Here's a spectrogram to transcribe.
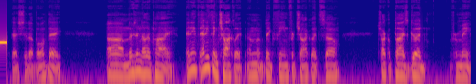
that shit up all day. Um, there's another pie. Any anything chocolate. I'm a big fiend for chocolate, so chocolate pie is good for me.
